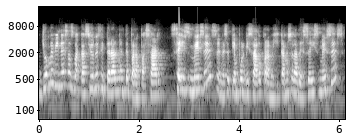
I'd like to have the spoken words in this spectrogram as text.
yo me vine a esas vacaciones literalmente para pasar seis meses. En ese tiempo el visado para mexicanos era de seis meses.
